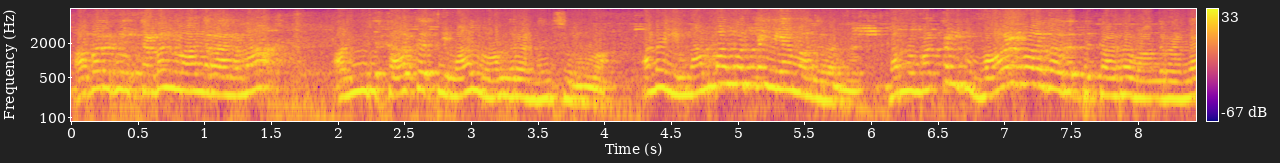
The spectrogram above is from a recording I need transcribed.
அவர்கள் கடன் வாங்குறாங்கன்னா அந்த தாக்கத்தினால் வாங்குறாங்கன்னு சொல்லலாம். ஆனா நம்ம மக்கள் ஏன் வாங்குறாங்க? நம்ம மக்களுக்கு வாழ்வாதாரத்துக்காக வாங்குறாங்க.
